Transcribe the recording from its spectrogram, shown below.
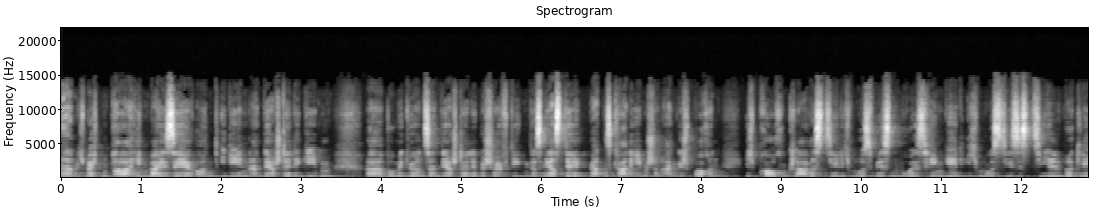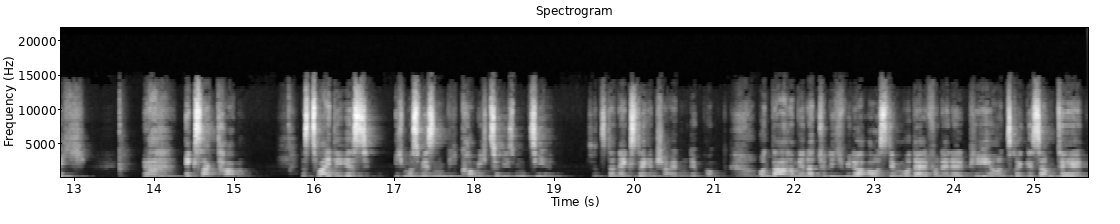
Ähm, ich möchte ein paar Hinweise und Ideen an der Stelle geben, äh, womit wir uns an der Stelle beschäftigen. Das erste, wir hatten es gerade eben schon angesprochen, ich brauche ein klares Ziel, ich muss wissen, wo es hingeht, ich muss dieses Ziel wirklich ja, exakt haben. Das zweite ist, ich muss wissen, wie komme ich zu diesem Ziel. Das ist der nächste entscheidende Punkt. Und da haben wir natürlich wieder aus dem Modell von NLP unsere gesamte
